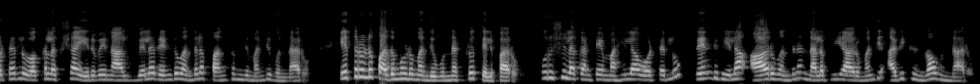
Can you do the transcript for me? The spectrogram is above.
ఓటర్లు ఒక లక్ష ఇరవై నాలుగు వేల రెండు వందల పంతొమ్మిది మంది ఉన్నారు. ఇతరులు పదమూడు మంది ఉన్నట్లు తెలిపారు. పురుషుల కంటే మహిళా ఓటర్లు రెండు వేల ఆరు వందల నలభై ఆరు మంది అధికంగా ఉన్నారు.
